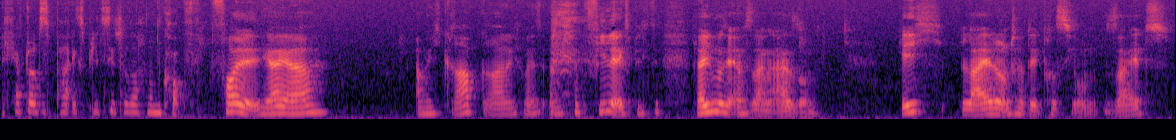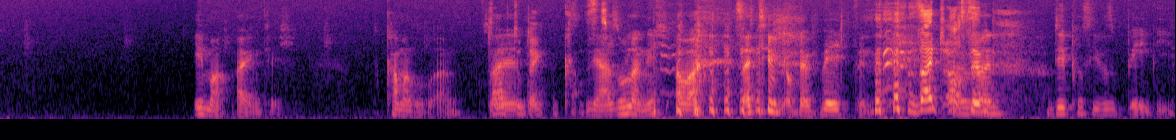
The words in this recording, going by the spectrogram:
Ich habe dort ein paar explizite Sachen im Kopf. Voll, ja, ja. Aber ich grab gerade, ich weiß, also ich habe viele explizite. Vielleicht muss ich einfach sagen, also, ich leide unter Depressionen seit immer eigentlich. Kann man so sagen. Seit du denken kannst. Ja, so lange nicht, aber seitdem ich auf der Welt bin. Seit aus Also dem. depressives Baby.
